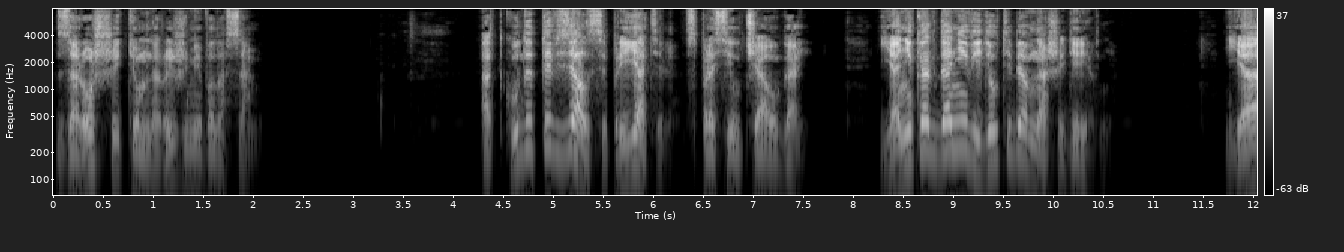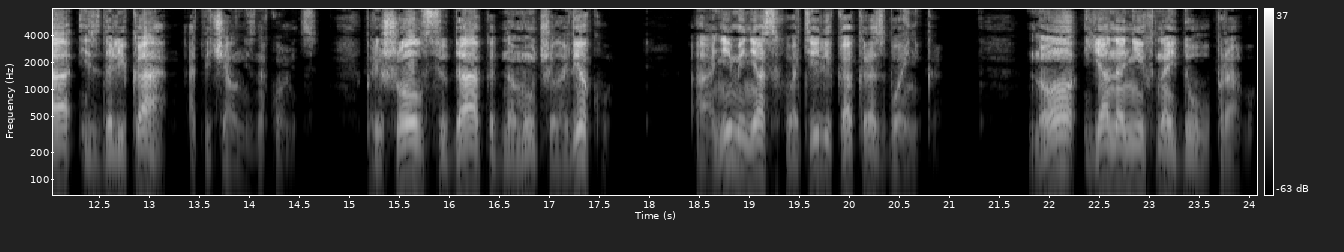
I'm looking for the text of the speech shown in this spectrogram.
заросший темно-рыжими волосами. — Откуда ты взялся, приятель? — спросил Чаугай. — Я никогда не видел тебя в нашей деревне. — Я издалека, — отвечал незнакомец пришел сюда к одному человеку, а они меня схватили как разбойника. Но я на них найду управу.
